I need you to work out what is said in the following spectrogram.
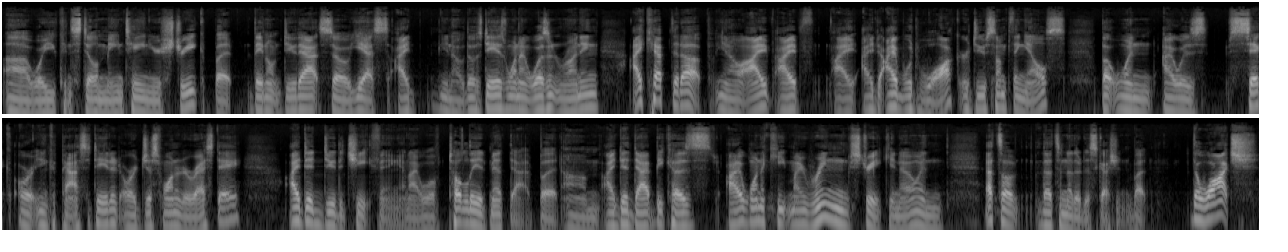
uh, where you can still maintain your streak, but they don't do that. So yes, I you know those days when I wasn't running, I kept it up. You know, I I I I, would walk or do something else, but when I was sick or incapacitated or just wanted a rest day, I did do the cheat thing, and I will totally admit that. But um, I did that because I want to keep my ring streak, you know, and that's a that's another discussion. But the watch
